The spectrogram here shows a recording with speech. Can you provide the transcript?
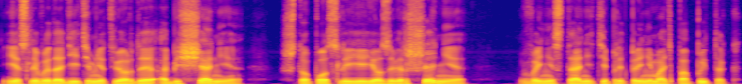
если вы дадите мне твердое обещание, что после ее завершения вы не станете предпринимать попыток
